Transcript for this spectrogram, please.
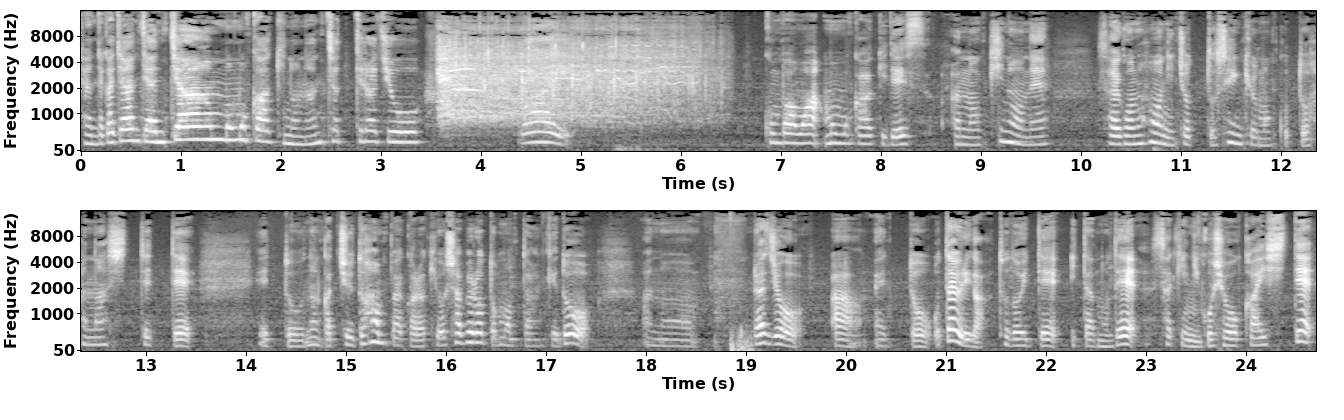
ちゃんちゃかちゃんちゃんちゃん、桃川きのなんちゃってラジオ。わーい。こんばんは、桃川きです。あの、昨日ね、最後の方にちょっと選挙のこと話してて、えっと、なんか中途半端やから今日喋ろうと思ったんけど、あの、ラジオ、あ、えっと、お便りが届いていたので、先にご紹介して、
